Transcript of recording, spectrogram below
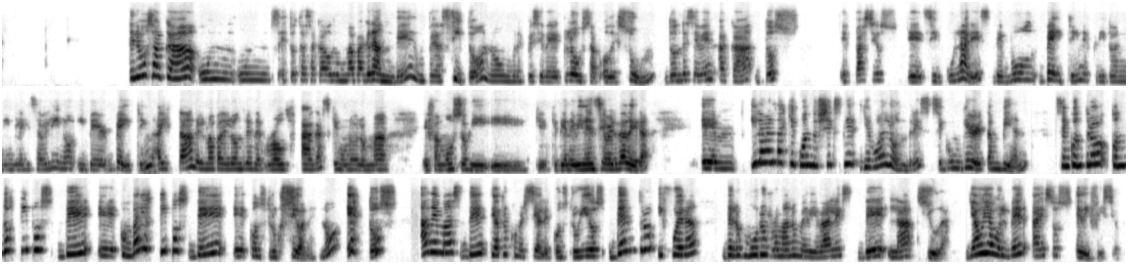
Tenemos acá un, esto está sacado de un mapa grande, un pedacito, ¿no? una especie de close-up o de zoom, donde se ven acá dos espacios eh, circulares de bull baiting, escrito en inglés isabelino, y bear baiting. Ahí está, del mapa de Londres de Rolf Agas, que es uno de los más eh, famosos y, que, que, tiene evidencia verdadera. Em, y la verdad es que cuando Shakespeare llegó a Londres, según Gare también, se encontró con dos tipos de, eh, con varios tipos de construcciones, ¿no? Estos, además de teatros comerciales construidos dentro y fuera de los muros romanos medievales de la ciudad. Ya voy a volver a esos edificios.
